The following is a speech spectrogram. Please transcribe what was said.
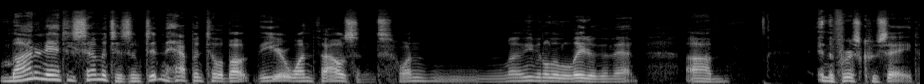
Modern anti-Semitism didn't happen till about the year 1000, one even a little later than that, um, in the First Crusade,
